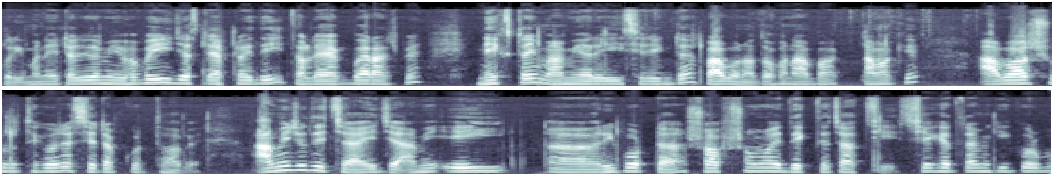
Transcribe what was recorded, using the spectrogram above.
করি মানে এটা যদি আমি এভাবেই জাস্ট অ্যাপ্লাই দিই, তাহলে একবার আসবে। নেক্সট টাইম আমি আর এই সেটিংটা পাবো না। তখন আবার আমাকে আবার শুরু থেকে হচ্ছে সেট করতে হবে। আমি যদি চাই যে আমি এই রিপোর্টটা সব সময় দেখতে চাচ্ছি, সেক্ষেত্রে আমি কি করব?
